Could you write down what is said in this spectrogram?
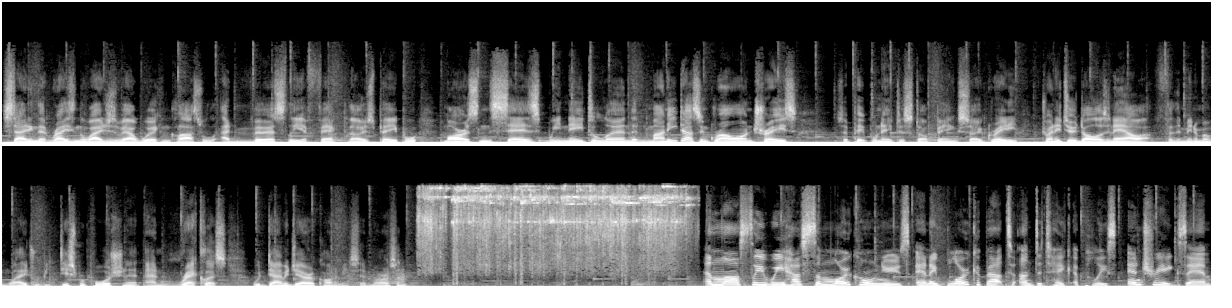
stating that raising the wages of our working class will adversely affect those people. Morrison says we need to learn that money doesn't grow on trees. So people need to stop being so greedy. $22 an hour for the minimum wage would be disproportionate and reckless, would damage our economy, said Morrison. And lastly, we have some local news, and a bloke about to undertake a police entry exam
